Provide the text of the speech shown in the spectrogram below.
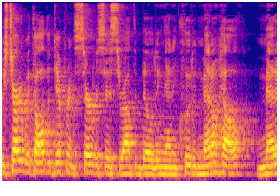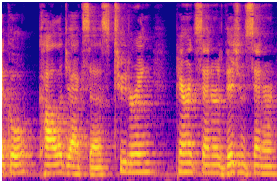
We started with all the different services throughout the building that included mental health, medical, college access, tutoring, parent center, vision center,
